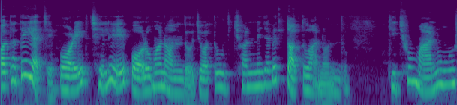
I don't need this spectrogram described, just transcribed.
কথাতেই আছে, পরের ছেলে পরমানন্দ, যত উচ্ছন্নে যাবে তত আনন্দ। কিছু মানুষ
